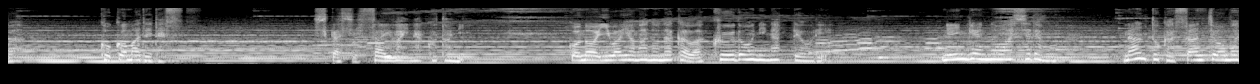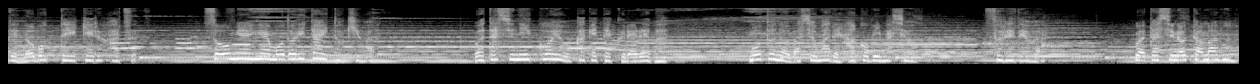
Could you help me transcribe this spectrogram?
はここまでです。しかし幸いなことにこの岩山の中は空洞になっており人間の足でもなんとか山頂まで登っていけるはず。草原へ戻りたい時は私に声をかけてくれれば元の場所まで運びましょう。それでは私の卵のこ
